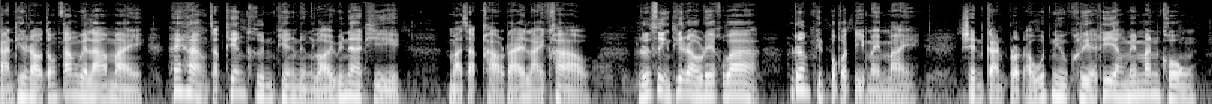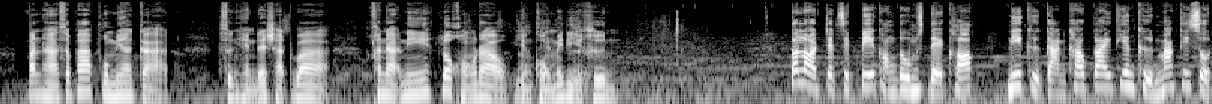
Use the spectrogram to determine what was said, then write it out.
การที่เราต้องตั้งเวลาใหม่ ให้ห่างจากเที่ยงคืนเพียง 100 วินาที มาจากข่าวร้ายหลายข่าว หรือสิ่งที่เราเรียกว่าเรื่องผิดปกติใหม่ๆ เช่นการปลดอาวุธนิวเคลียร์ที่ยังไม่มั่นคง ปัญหาสภาพภูมิอากาศ ซึ่งเห็นได้ชัดว่า ขณะนี้โลกของเรายังคงไม่ดีขึ้น ตลอด 70 ปีของ Doomsday Clock นี่คือการเข้าใกล้เที่ยงคืนมากที่สุด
